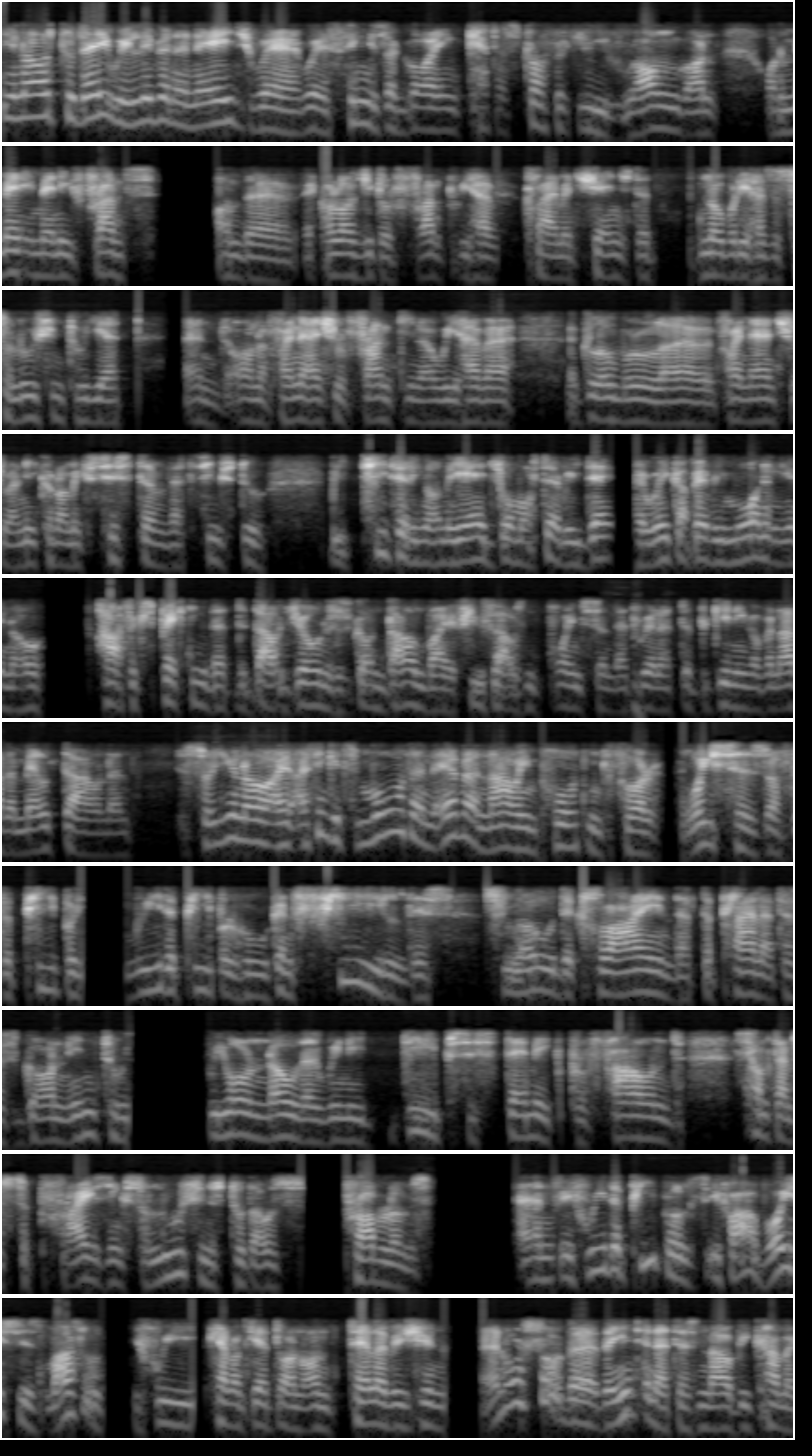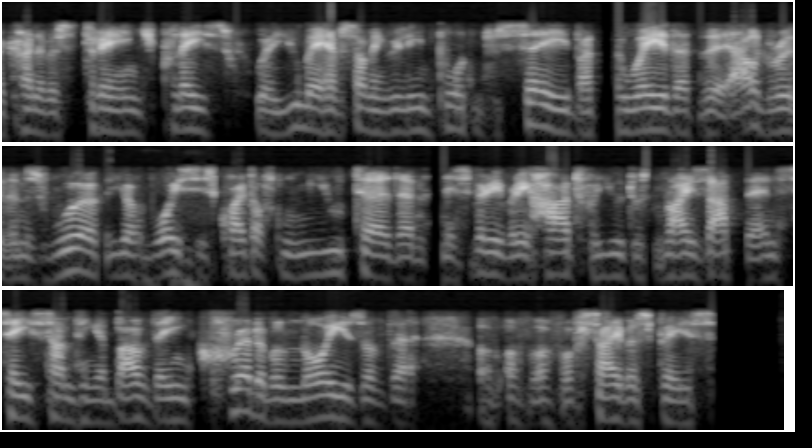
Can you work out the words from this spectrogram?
You know, today we live in an age where, where things are going catastrophically wrong on, on many, many fronts. On the ecological front, we have climate change that nobody has a solution to yet. And on a financial front, you know, we have a, a global uh, financial and economic system that seems to be teetering on the edge almost every day. I wake up every morning, you know, half expecting that the Dow Jones has gone down by a few thousand points and that we're at the beginning of another meltdown. And so, you know, I, I think it's more than ever now important for voices of the people we the people who can feel this slow decline that the planet has gone into we all know that we need deep, systemic, profound, sometimes surprising solutions to those problems. And if we, the people, if our voice is muzzled, if we cannot get on, on television. And also, the, the internet has now become a kind of a strange place where you may have something really important to say, but the way that the algorithms work, your voice is quite often muted, and it's very, very hard for you to rise up and say something above the incredible noise of the of, of, of cyberspace.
